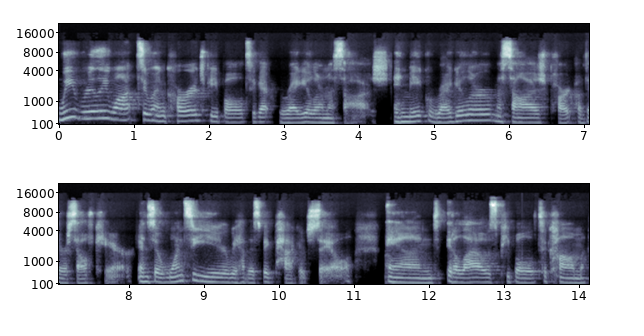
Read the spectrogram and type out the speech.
We really want to encourage people to get regular massage and make regular massage part of their self care. And so once a year, we have this big package sale, and it allows people to come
